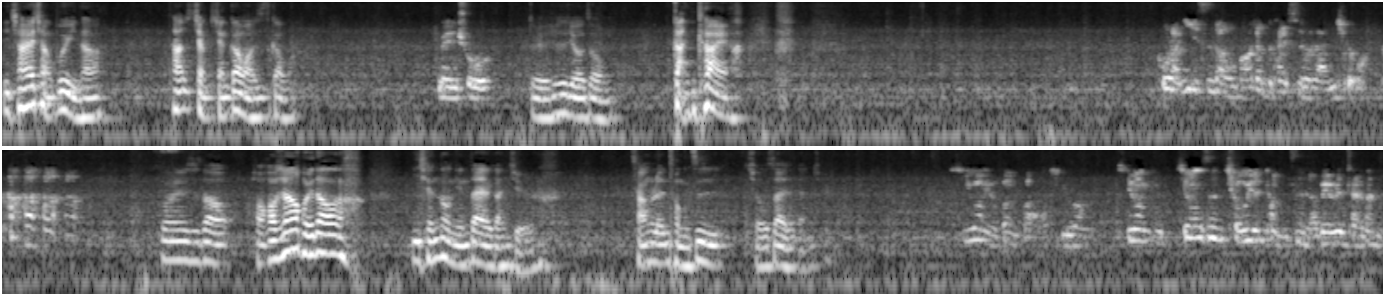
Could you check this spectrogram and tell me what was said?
你抢也抢不赢他，他想想干嘛就是干嘛。没错。对，就是有种。感慨啊！忽然意识到，我们好像不太适合篮球。突然意识到，好，好像要回到以前那种年代的感觉了，常人统治球赛的感觉。希望有办法，希望希望希望是球员统治啊，不要被裁判统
